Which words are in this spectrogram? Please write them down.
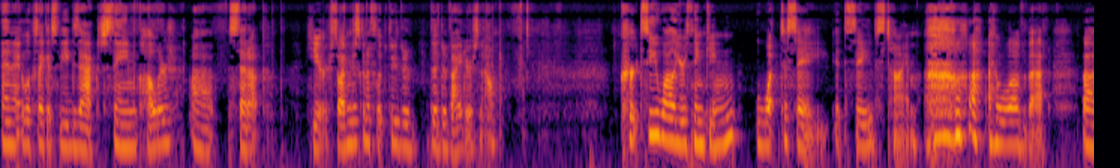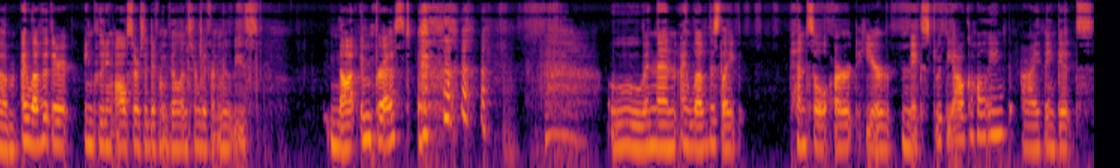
And it looks like it's the exact same color uh, setup here. So I'm just gonna flip through the, the dividers now. Curtsy while you're thinking what to say. It saves time. I love that. Um, I love that they're including all sorts of different villains from different movies. Not impressed. oh, and then I love this like pencil art here mixed with the alcohol ink. I think it's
